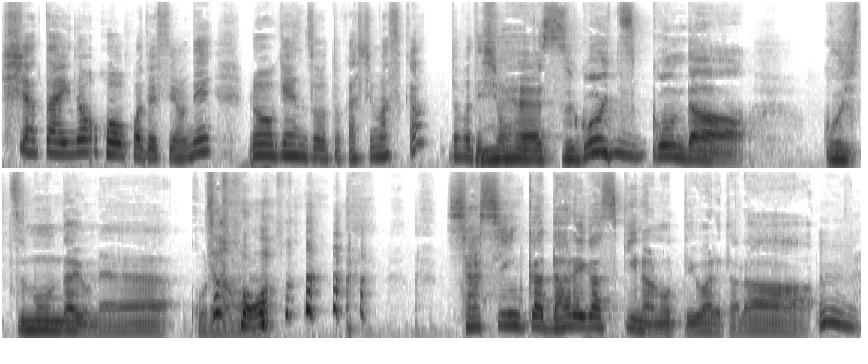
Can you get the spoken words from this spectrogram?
写体の宝庫ですよね。老現像とかしますか？どうでしょう、ねえすごい突っ込んだご質問だよねこれそう？写真家誰が好きなのって言われたらうん。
